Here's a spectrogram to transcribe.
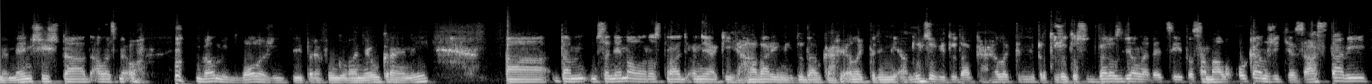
sme menší štát, ale sme o, veľmi dôležitý pre fungovanie Ukrajiny. A tam sa nemalo rozprávať o nejakých havarijných dodávkach elektriny a núdzových dodávkach elektriny, pretože to sú dve rozdielne veci. To sa malo okamžite zastaviť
